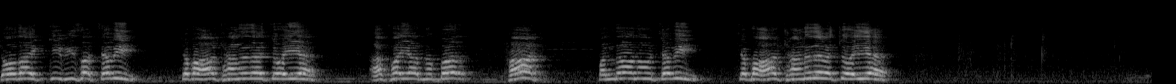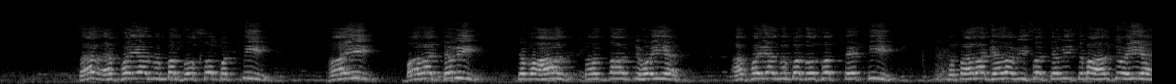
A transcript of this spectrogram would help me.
14/21/2024 Chabal ਥਾਣੇ ਦੇ ਵਿੱਚ ਹੋਈ ਹੈ। F I R number 68 15/9/24 Chabal ਥਾਣੇ ਦੇ ਵਿੱਚ ਹੋਈ ਹੈ। Sir, F I R number 232 28 12/24 Chabal Tarn Taran ਚ ਹੋਈ ਹੈ। F I R number 233 17 11 2024 Chabal ਚ ਹੋਈ ਹੈ।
